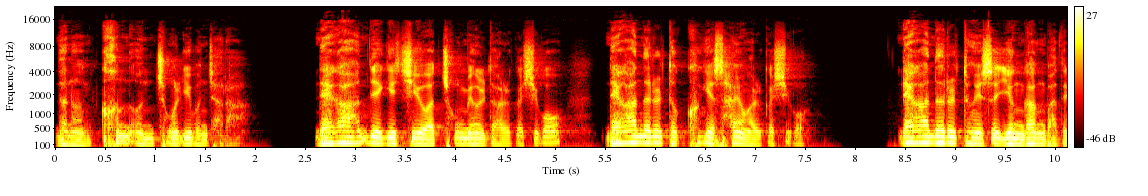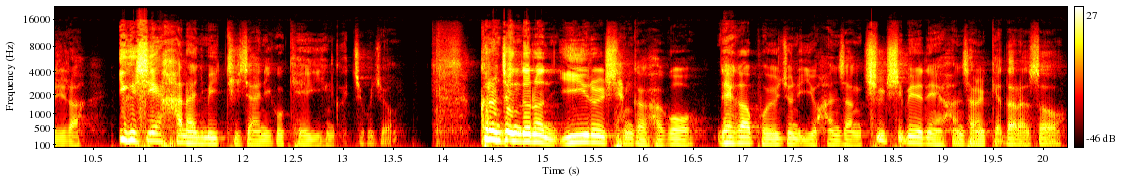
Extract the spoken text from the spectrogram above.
너는 큰 은총을 입은 자라. 내가 내게 지혜와 총명을 더할 것이고 내가 너를 더 크게 사용할 것이고 내가 너를 통해서 영광 받으리라. 이것이 하나님의 디자인이고 계획인 거죠. 그죠? 그런 정도는 이 일을 생각하고 내가 보여준 이 환상 70일에 대한 환상을 깨달아서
